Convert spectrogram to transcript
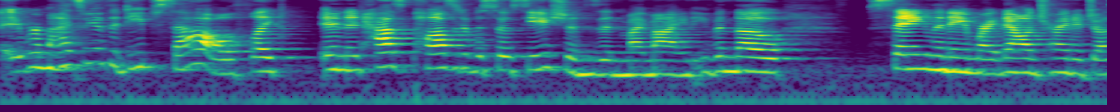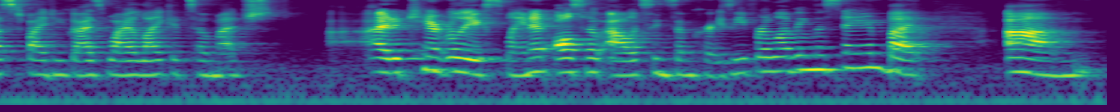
it reminds me of the deep South, like, and it has positive associations in my mind, even though saying the name right now and trying to justify to you guys why I like it so much I can't really explain it. Also, Alex thinks I'm crazy for loving this name, but um,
